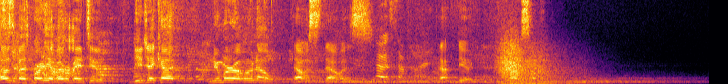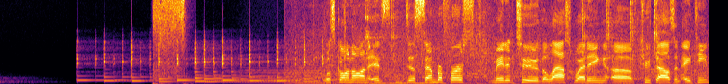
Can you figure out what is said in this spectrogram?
That was the best party I've ever been to. DJ cut, numero uno. That was that was That was so fun. that dude. That was so. Fun. What's going on? It's December 1st. Made it to the last wedding of 2018.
